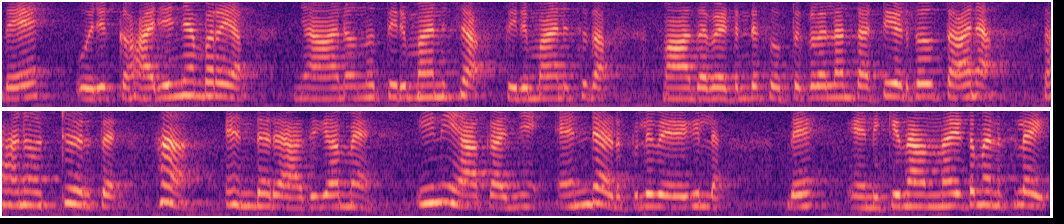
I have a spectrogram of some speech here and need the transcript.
ദേ ഒരു കാര്യം ഞാൻ പറയാം. ഞാനൊന്ന് തീരുമാനിച്ച തീരുമാനിച്ചതാ. മാധവേട്ടന്റെ സ്വത്തുക്കളെല്ലാം തട്ടിയെടുത്തത് താനാ. താൻ ഒറ്റൊരുത്തൻ. ഹ എന്റെ രാധികാമ്മേ ഇനി ആ കഞ്ഞി എന്റെ അടുപ്പിൽ വേകില്ല. ദേ എനിക്ക് നന്നായിട്ട് മനസ്സിലായി.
